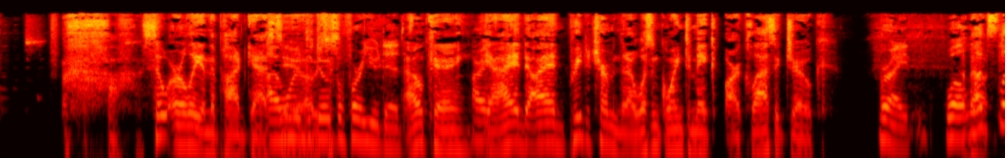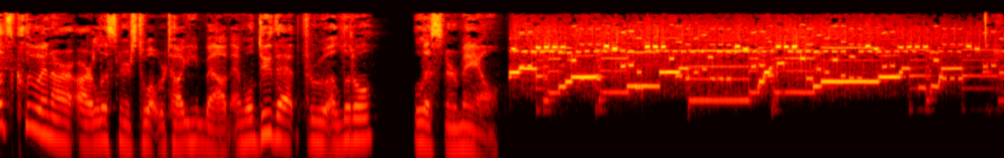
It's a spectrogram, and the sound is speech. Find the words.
so early in the podcast, I too. wanted to was do just- it before you did. Okay. Right. Yeah, I had I had predetermined that I wasn't going to make our classic joke. Right. Well, About- let's let's clue in our, our listeners to what we're talking about, and we'll do that through a little listener mail.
